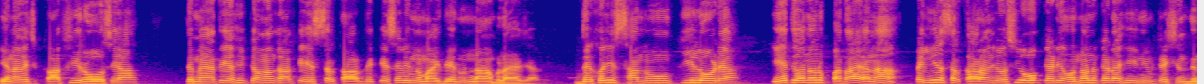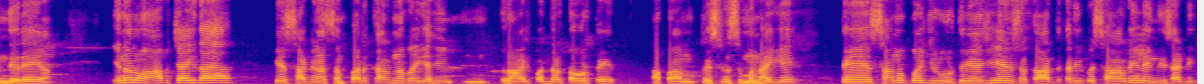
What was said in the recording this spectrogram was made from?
ਇਹਨਾਂ ਵਿੱਚ ਕਾਫੀ ਰੋਸ ਆ ਤੇ ਮੈਂ ਤੇ ਇਹੀ ਕਹਾਂਗਾ ਕਿ ਇਸ ਸਰਕਾਰ ਦੇ ਕਿਸੇ ਵੀ ਨੁਮਾਇੰਦੇ ਨੂੰ ਨਾ ਬੁਲਾਇਆ ਜਾਵੇ। ਦੇਖੋ ਜੀ, ਸਾਨੂੰ ਕੀ ਲੋੜ ਆ? ਇਹ ਤੇ ਉਹਨਾਂ ਨੂੰ ਪਤਾ ਆ ਨਾ, ਪਹਿਲੀਆਂ ਸਰਕਾਰਾਂ ਜੋ ਸੀ ਉਹ ਕਿਹੜੀ, ਉਹਨਾਂ ਨੂੰ ਕਿਹੜਾ ਹੀ ਇਨਵੀਟੇਸ਼ਨ ਦਿੰਦੇ ਰਹੇ ਆ। ਇਹਨਾਂ ਨੂੰ ਆਪ ਚਾਹੀਦਾ ਆ ਕਿ ਸਾਡੇ ਨਾਲ ਸੰਪਰਕ ਕਰਨ ਭਾਈ ਅਸੀਂ ਰਾਜ ਪੱਧਰ ਤੌਰ ਤੇ ਆਪਾਂ ਕ੍ਰਿਸਮਸ ਮਨਾਈਏ ਤੇ ਸਾਨੂੰ ਕੋਈ ਜ਼ਰੂਰਤ ਨਹੀਂ ਹੈ ਜੀ, ਇਹ ਸਰਕਾਰ ਤੇ ਕਦੀ ਕੋਈ ਸਾਰ ਨਹੀਂ ਲੈਂਦੀ ਸਾਡੀ।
